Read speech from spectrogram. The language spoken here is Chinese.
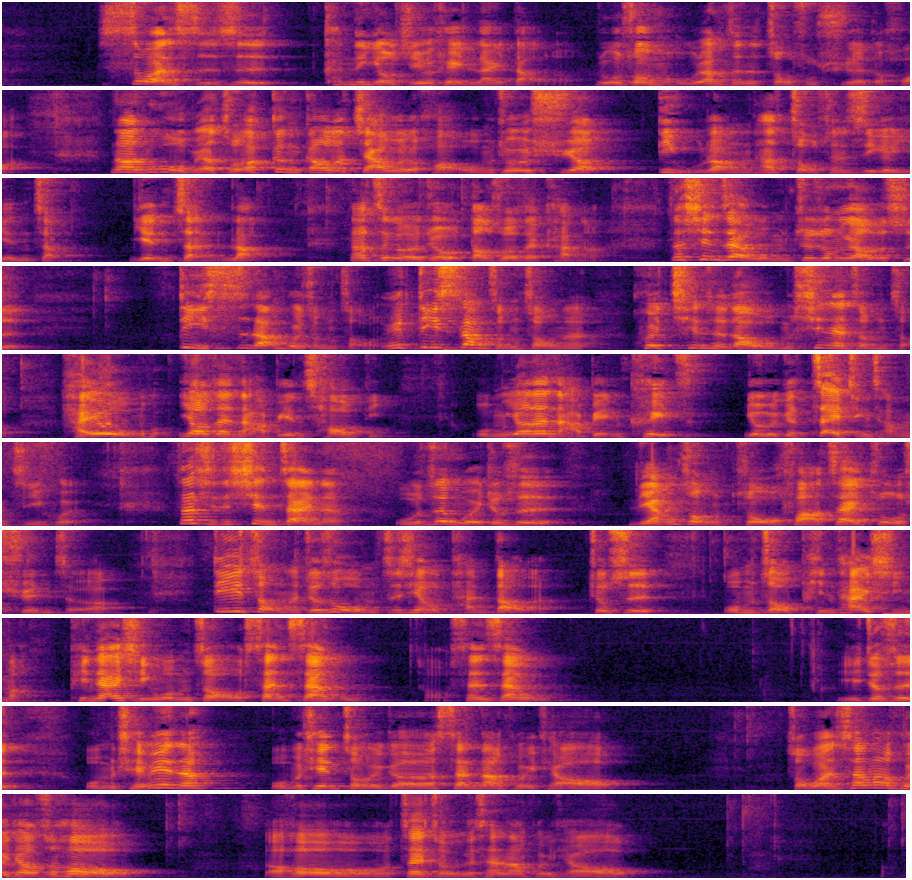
四万四是肯定有机会可以来到的。如果说我们五浪真的走出去了的话，那如果我们要走到更高的价位的话，我们就会需要第五浪它走成是一个延展延展浪。那这个就到时候再看了。那现在我们最重要的是第四浪会怎么走？因为第四浪怎么走呢？会牵扯到我们现在怎么走，还有我们要在哪边抄底，我们要在哪边可以有一个再进场的机会。那其实现在呢，我认为就是。两种走法在做选择，第一种呢，就是我们之前有谈到的，就是我们走平台型嘛，平台型我们走三三五哦，三三五，也就是我们前面呢，我们先走一个三浪回调，走完三浪回调之后，然后再走一个三浪回调，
